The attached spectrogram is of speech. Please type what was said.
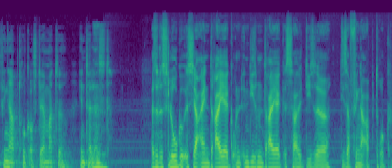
Fingerabdruck auf der Matte hinterlässt. Mhm. Also das Logo ist ja ein Dreieck und in diesem Dreieck ist halt diese, dieser Fingerabdruck,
